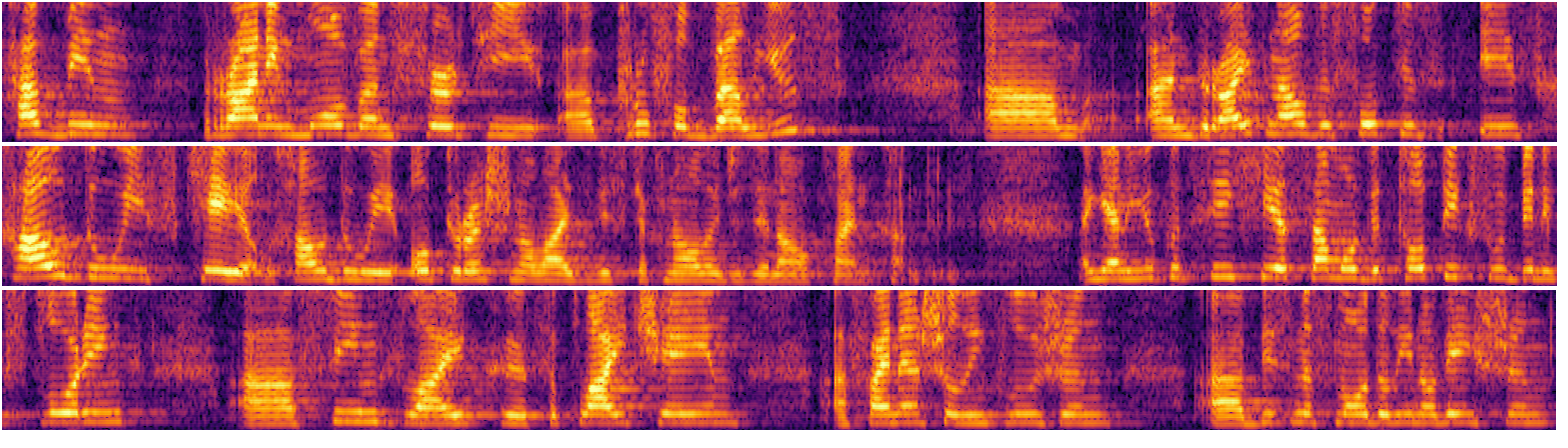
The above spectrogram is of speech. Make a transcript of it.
have been running more than 30 uh, proof of values. Um, and right now the focus is how do we scale, how do we operationalize these technologies in our client countries. Again, you could see here some of the topics we've been exploring, uh, themes like uh, supply chain, uh, financial inclusion, uh, business model innovation,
